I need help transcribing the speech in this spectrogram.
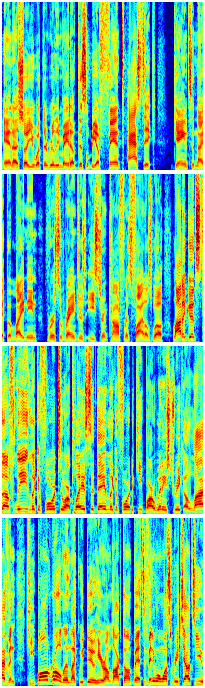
and uh, show you what they're really made of. This will be a fantastic game tonight the Lightning versus the Rangers Eastern Conference Finals. Well, a lot of good stuff, Lee. Looking forward to our plays today. Looking forward to keep our winning streak alive and keep on rolling like we do here on Locked On Bets. If anyone wants to reach out to you,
